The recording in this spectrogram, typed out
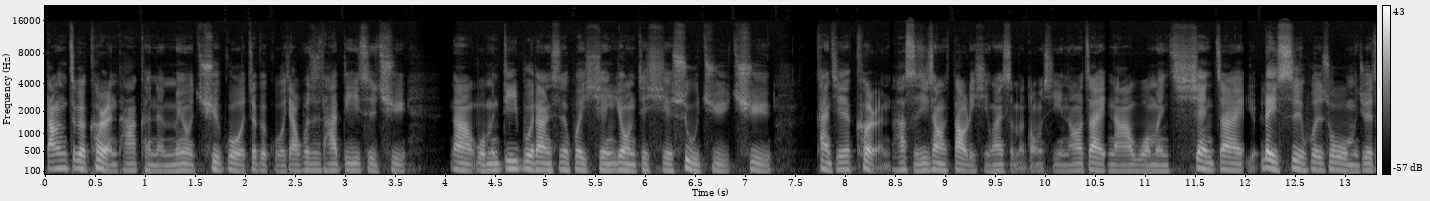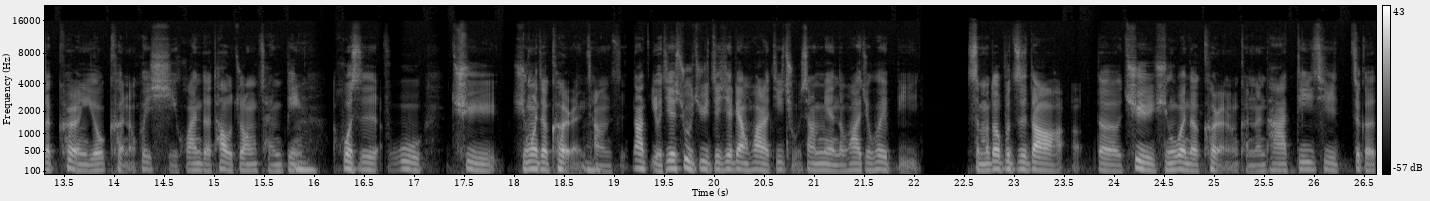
当这个客人他可能没有去过这个国家，或是他第一次去，那我们第一步当然是会先用这些数据去看这些客人他实际上到底喜欢什么东西，然后再拿我们现在类似或者说我们觉得这客人有可能会喜欢的套装产品、嗯。或是服务去询问这客人这样子。那有这些数据、这些量化的基础上面的话，就会比什么都不知道的去询问的客人，可能他第一期这个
